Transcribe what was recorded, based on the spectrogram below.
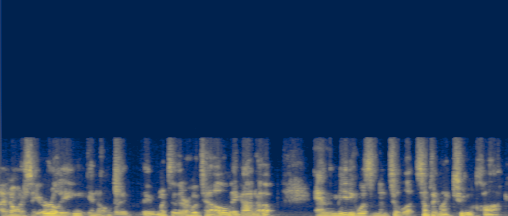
I don't want to say early. You know, they, they went to their hotel. They got up, and the meeting wasn't until something like two o'clock.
